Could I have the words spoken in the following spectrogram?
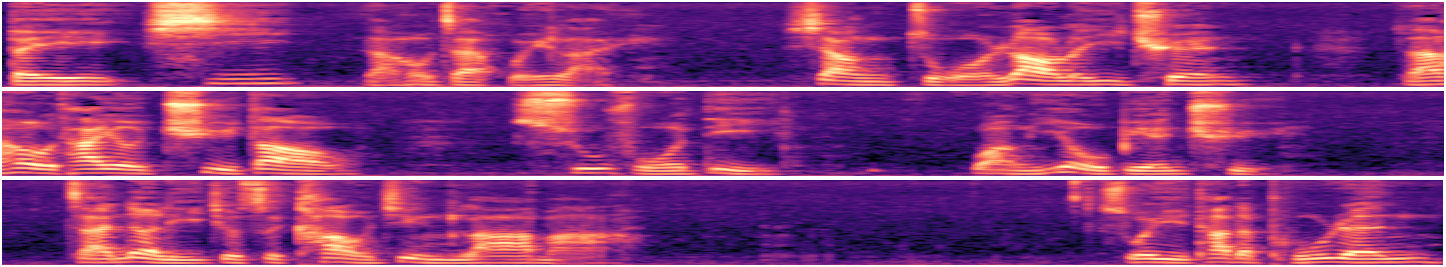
北西然后再回来，向左绕了一圈，然后他又去到苏佛地，往右边去。在那里就是靠近拉玛，所以他的仆人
